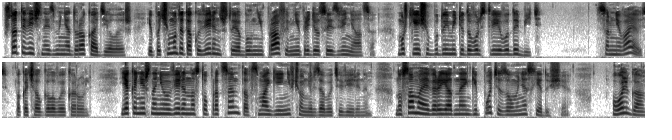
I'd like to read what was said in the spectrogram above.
Что ты вечно из меня дурака делаешь? И почему ты так уверен, что я был неправ и мне придется извиняться? Может, я еще буду иметь удовольствие его добить? Сомневаюсь, покачал головой король. Я, конечно, не уверен на сто процентов, с магией ни в чем нельзя быть уверенным, но самая вероятная гипотеза у меня следующая. Ольга,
